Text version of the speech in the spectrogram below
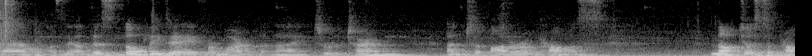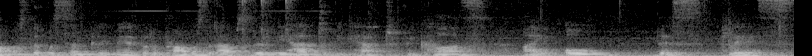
um, on this lovely day for Martin and I to return and to honour a promise, not just a promise that was simply made, but a promise that absolutely had to be kept because I owe this place.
